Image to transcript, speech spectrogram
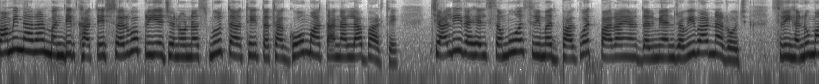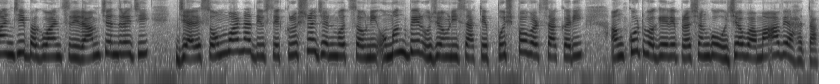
સ્વામિનારાયણ મંદિર ખાતે સર્વ પ્રિયજનોના સ્મૃતાર્થે તથા ગૌ માતાના લાભાર્થે ચાલી રહેલ સમૂહ શ્રીમદ ભાગવત પારાયણ દરમિયાન રવિવારના રોજ શ્રી હનુમાનજી, ભગવાન શ્રી રામચંદ્રજી જ્યારે સોમવારના દિવસે કૃષ્ણ જન્મોત્સવની ઉમંગભેર ઉજવણી સાથે પુષ્પ વર્ષા કરી અંકુટ વગેરે પ્રસંગો ઉજવવામાં આવ્યા હતા.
